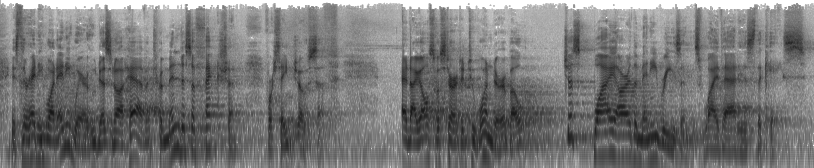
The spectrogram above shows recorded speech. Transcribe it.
Is there anyone anywhere who does not have a tremendous affection for St. Joseph? And I also started to wonder about just why are the many reasons why that is the case.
